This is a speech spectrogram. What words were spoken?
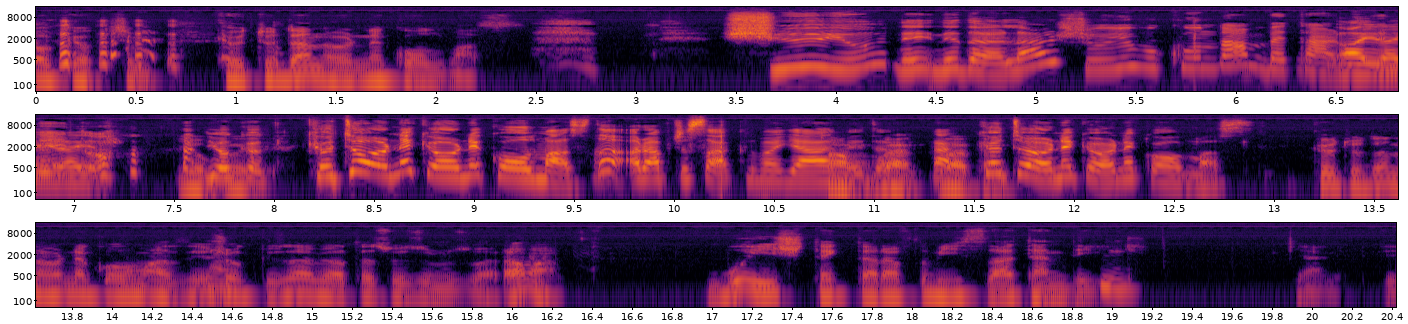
yok yok şimdi kötüden örnek olmaz. Şuyu ne, ne derler? Şuyu vukuundan beter. Hayır hayır hayır. Yok, yok yok. Kötü örnek örnek olmaz da Arapçası aklıma gelmedi. Tamam, ben, ha, kötü örnek örnek olmaz. Kötüden örnek olmaz diye Hı. çok güzel bir atasözümüz var ama bu iş tek taraflı bir iş zaten değil. Hı. Yani e,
